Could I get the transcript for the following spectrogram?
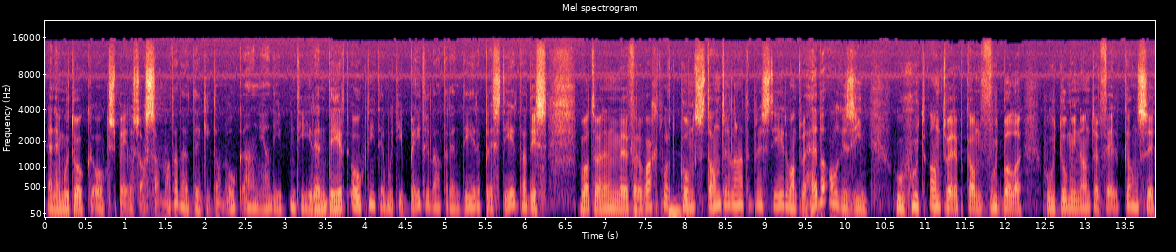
En hij moet ook, ook spelers zoals Samatta, daar denk ik dan ook aan. Ja, die, die rendeert ook niet. Hij moet die beter laten renderen, presteert. Dat is wat we hem verwacht wordt, constanter laten presteren. Want we hebben al gezien hoe goed Antwerpen kan voetballen, hoe dominant en veel kansen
